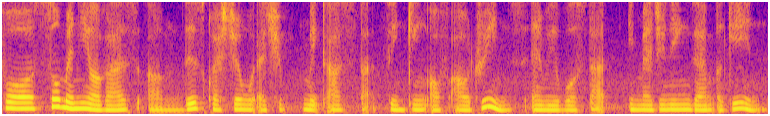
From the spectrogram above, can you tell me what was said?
For so many of us, um, this question will actually make us start thinking of our dreams and we will start imagining them again.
